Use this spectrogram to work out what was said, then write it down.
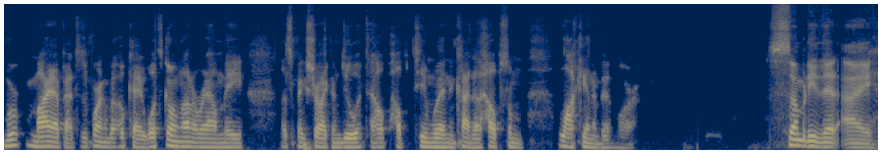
what my at is worrying about okay what's going on around me let's make sure i can do it to help help the team win and kind of helps them lock in a bit more somebody that i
